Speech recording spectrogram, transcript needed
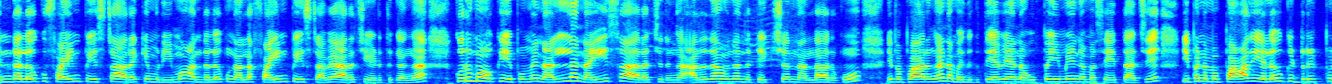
எந்த அளவுக்கு ஃபைன் பேஸ்ட்டாக அரைக்க முடியுமோ அந்த அளவுக்கு நல்லா ஃபைன் பேஸ்ட்டாகவே அரைச்சி எடுத்துக்கோங்க. குருமாவுக்கு எப்போவுமே நல்லா நைஸாக அரைச்சிடுங்க. அதுதான் வந்து அந்த டெக்ஸ்சர் நல்லாயிருக்கும் இப்போ பாருங்கள் நம்ம இதுக்கு தேவையான உப்பையுமே நம்ம சேர்த்தாச்சு. இப்போ நம்ம பாதி அளவுக்கு ட்ரிப்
